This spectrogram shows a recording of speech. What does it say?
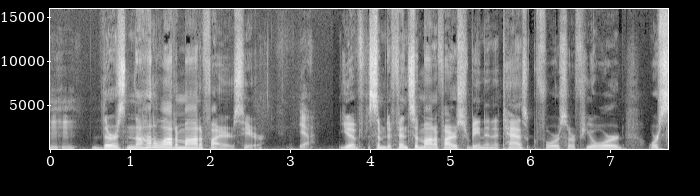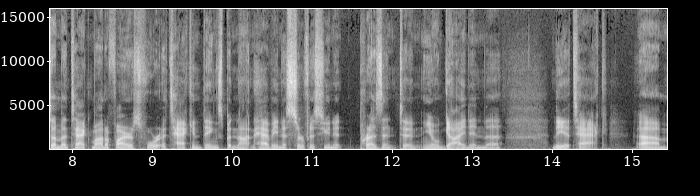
Mm-hmm. There's not a lot of modifiers here. Yeah. You have some defensive modifiers for being in a task force or fjord, or some attack modifiers for attacking things but not having a surface unit present to, you know, guide in the the attack um,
